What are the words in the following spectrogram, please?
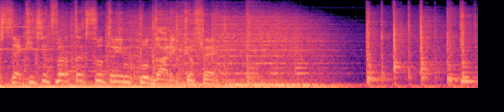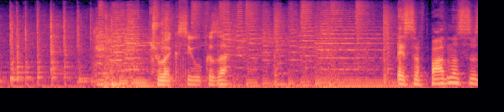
Всеки четвъртък сутрин по Дарик кафе. Човек си го каза. Е съвпадна с,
